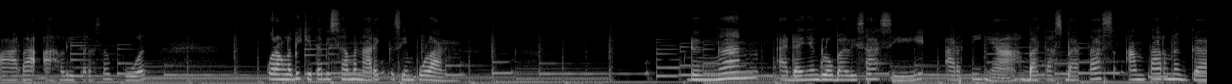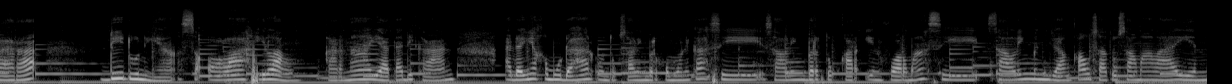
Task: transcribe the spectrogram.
para ahli tersebut, kurang lebih kita bisa menarik kesimpulan. Dengan adanya globalisasi, artinya batas-batas antar negara di dunia seolah hilang karena ya tadi kan adanya kemudahan untuk saling berkomunikasi, saling bertukar informasi, saling menjangkau satu sama lain.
